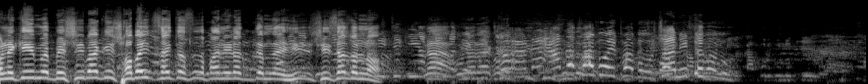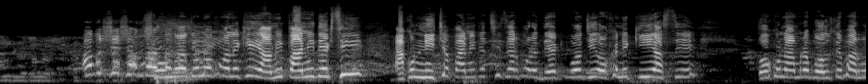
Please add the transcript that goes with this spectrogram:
অনেকেই বেশিরভাগই সবাই চাইতেছে পানিটা সিঁচার জন্য। অবশ্যই সন্দেহ সন্দেহজনক মানে কি? আমি পানি দেখছি এখন নিচে পানিতে ছিঁচার পরে দেখব যে ওখানে কি আছে। তখন আমরা বলতে পারব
